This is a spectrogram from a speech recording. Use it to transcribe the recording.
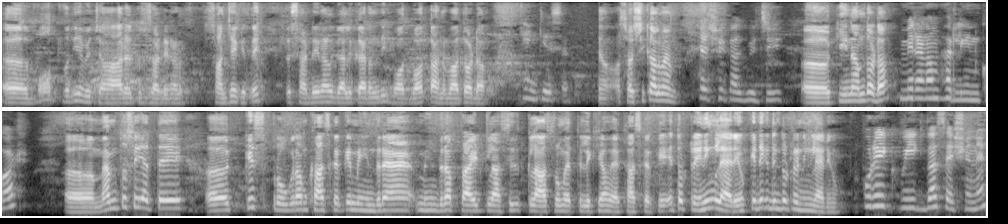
ਬਹੁਤ ਵਧੀਆ ਵਿਚਾਰ ਤੁਸੀਂ ਸਾਡੇ ਨਾਲ ਸਾਂਝੇ ਕੀਤੇ ਤੇ ਸਾਡੇ ਨਾਲ ਗੱਲ ਕਰਨ ਦੀ ਬਹੁਤ ਬਹੁਤ ਧੰਨਵਾਦ ਤੁਹਾਡਾ। ਥੈਂਕ ਯੂ ਸਰ ਸਤਿ ਸ਼੍ਰੀ ਅਕਾਲ ਮੈਮ ਸਤਿ ਸ਼੍ਰੀ ਅਕਾਲ ਵੀਰ ਜੀ। ਕੀ ਨਾਮ ਤੁਹਾਡਾ? ਮੇਰਾ ਨਾਮ ਹਰਲੀਨ ਕੌਰ। ਮੈਮ ਤੁਸੀਂ ਇੱਥੇ ਕਿਸ ਪ੍ਰੋਗਰਾਮ ਖਾਸ ਕਰਕੇ Mahindra Mahindra pride classes classroom ਇੱਥੇ ਲਿਖਿਆ ਹੋਇਆ ਖਾਸ ਕਰਕੇ? ਇਹ ਤੋਂ ਟ੍ਰੇਨਿੰਗ ਲੈ ਰਹੇ ਹੋ? ਕਿੰਨੇ ਦਿਨ ਤੋਂ ਟ੍ਰੇਨਿੰਗ ਲੈ ਰਹੇ ਹੋ? ਪੂਰੇ ਇੱਕ ਵੀਕ ਦਾ ਸੈਸ਼ਨ ਹੈ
